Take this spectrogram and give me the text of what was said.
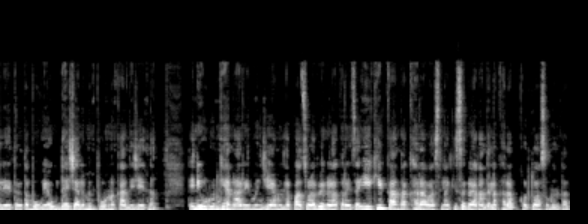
झालेलं आहेत. तर आता बघूया उद्याच्याला मी पूर्ण कांदे जे आहेत ना ते निवडून घेणार आहे. म्हणजे यामधला पाचोळा वेगळा करायचा. एक एक कांदा खराब असला की सगळ्या कांद्याला खराब करतो असं म्हणतात.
